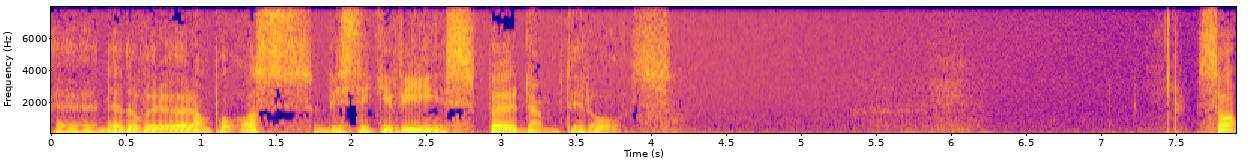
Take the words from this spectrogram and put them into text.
eh, nedover ørene på oss hvis ikke vi spør dem til råds. Så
